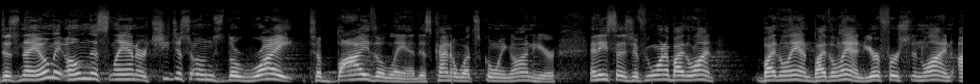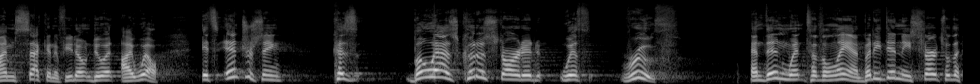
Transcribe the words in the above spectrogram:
does Naomi own this land or she just owns the right to buy the land, is kind of what's going on here. And he says, If you want to buy the land, buy the land, buy the land. You're first in line. I'm second. If you don't do it, I will. It's interesting because Boaz could have started with Ruth and then went to the land, but he didn't. He starts with it.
